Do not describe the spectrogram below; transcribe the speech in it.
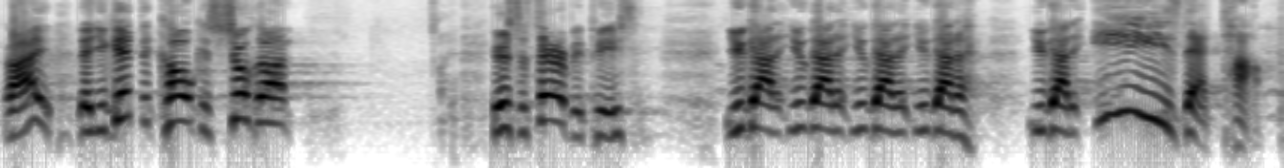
right? That you get the Coke, it's shook up. Here's the therapy piece. You got it, you got it, you got it, you got to, you got to ease that top,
